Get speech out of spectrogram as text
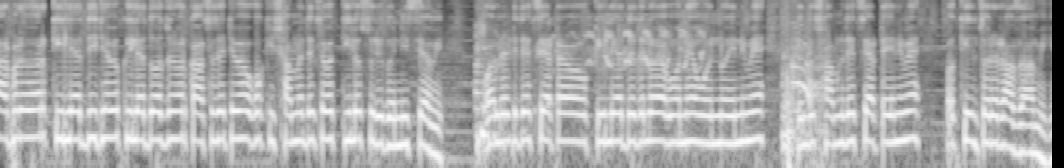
তারপরে ওর ক্লিয়ার দিতে হবে ক্লিয়ার দেওয়ার জন্য ওর কাছে যেতে হবে। ও কি সামনে দেখছে আবার কিলো চুরি করে নিচ্ছি আমি। অলরেডি দেখছি একটা ক্লিয়ার দিয়ে দিল মনে অন্য এনিমে কিন্তু সামনে দেখছি একটা এনিমে ও কিল চোরের রাজা আমি।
